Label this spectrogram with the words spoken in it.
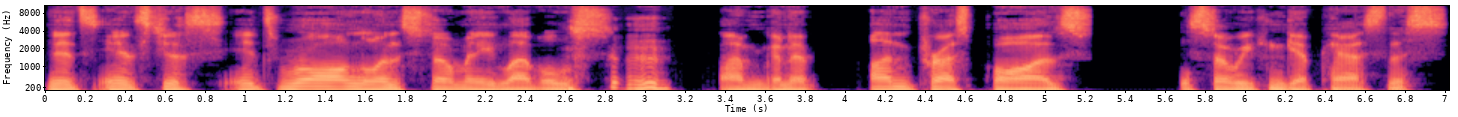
It's, it's just, it's wrong on so many levels. I'm going to unpress pause so we can get past this.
